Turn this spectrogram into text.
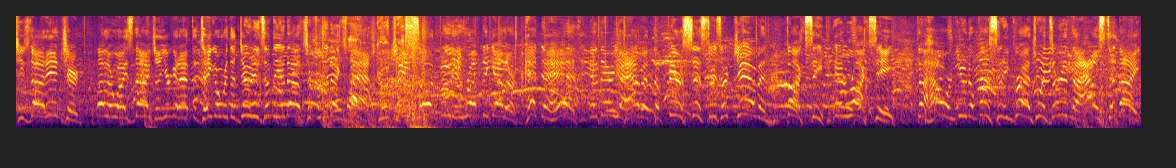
she's not injured. Otherwise, Nigel, you're gonna have to take over the duties of the announcer for the next Oh, match. Chainsaw and Voodoo rub together, head to head, and there you have it. The Fierce Sisters are jamming. Foxxy and Roxxy, the Howard University graduates are in the house tonight.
